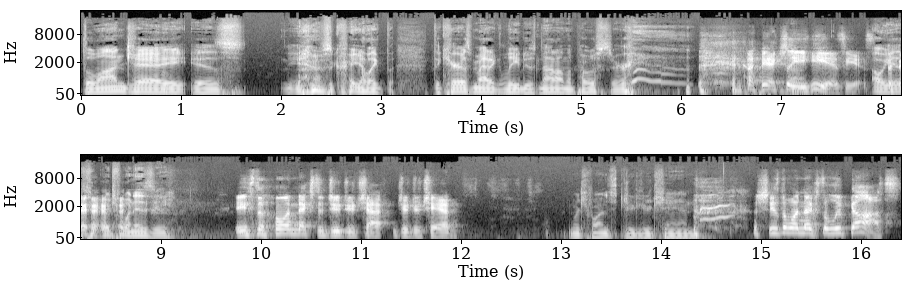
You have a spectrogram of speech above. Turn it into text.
Delon J is it was great. Like the, the charismatic lead who's not on the poster. Actually, he is. He is. Oh, yes. Which one is he? He's the one next to Juju Cha- Juju Chan. Which one's Juju Chan? She's the one next to Luke Goss.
